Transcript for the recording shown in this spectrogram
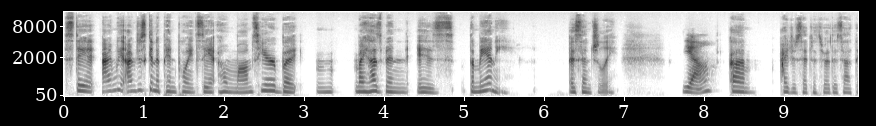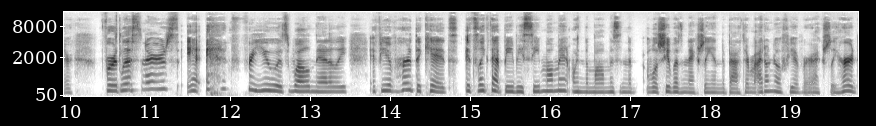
stay at, I mean, I'm just going to pinpoint stay at home moms here, but m- my husband is the manny, essentially. Yeah. Um, I just had to throw this out there for listeners and, for you as well, Natalie. If you have heard the kids, it's like that BBC moment when the mom was in the, well, she wasn't actually in the bathroom. I don't know if you ever actually heard.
